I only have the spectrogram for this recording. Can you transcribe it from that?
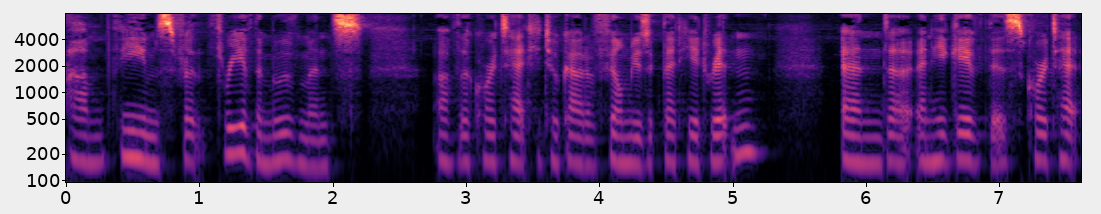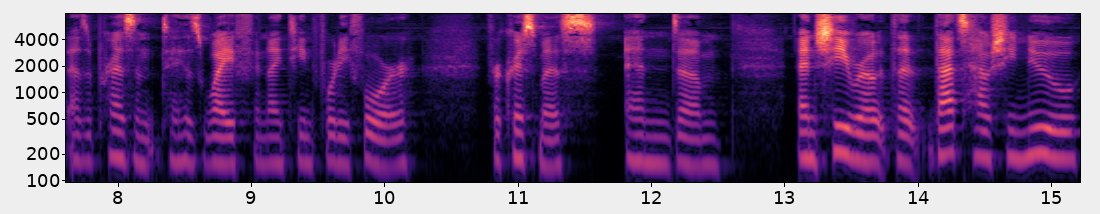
um, themes for three of the movements of the quartet he took out of film music that he had written and uh, and he gave this quartet as a present to his wife in 1944 for Christmas and um, and she wrote that that's how she knew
